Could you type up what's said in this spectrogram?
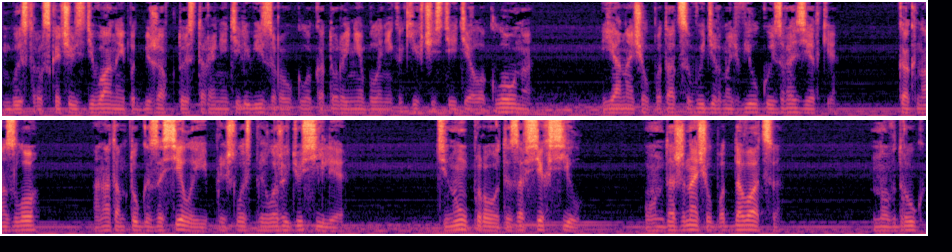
Быстро вскочив с дивана и подбежав к той стороне телевизора, около которой не было никаких частей тела клоуна, я начал пытаться выдернуть вилку из розетки. Как назло, она там туго засела и пришлось приложить усилия. Тянул провод изо всех сил. Он даже начал поддаваться. Но вдруг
